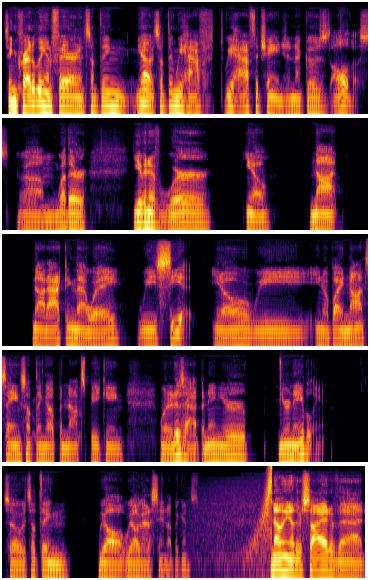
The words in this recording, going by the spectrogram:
it's incredibly unfair and it's something yeah it's something we have we have to change and that goes all of us um, whether even if we're you know not not acting that way, we see it. You know, we you know by not saying something up and not speaking when it is happening, you're you're enabling it. So it's something we all we all got to stand up against. Now, on the other side of that,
